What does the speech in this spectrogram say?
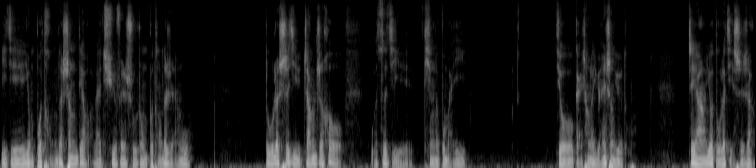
以及用不同的声调来区分书中不同的人物。读了十几章之后，我自己听了不满意，就改成了原声阅读。这样又读了几十章，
